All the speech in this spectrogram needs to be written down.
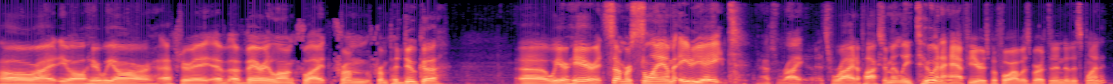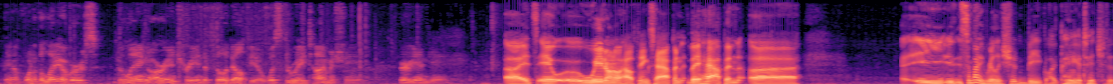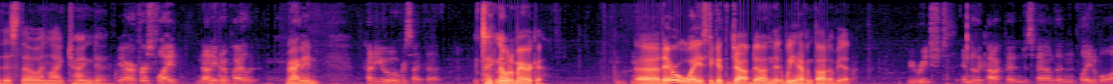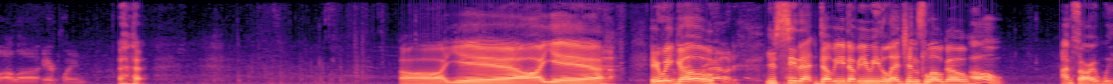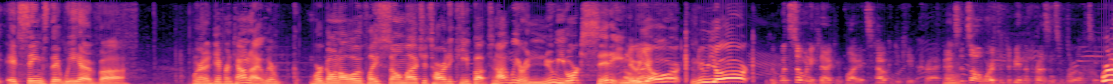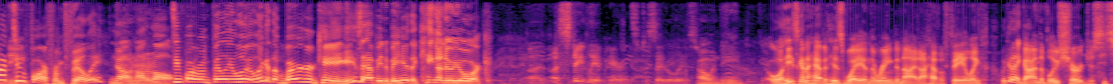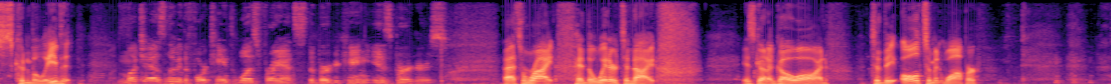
All right, you all. Here we are after a, a, a very long flight from from Paducah. Uh, we are here at SummerSlam '88. That's right. That's right. Approximately two and a half years before I was birthed into this planet. Yeah, one of the layovers delaying our entry into Philadelphia was through a time machine. Very endgame. Uh, it's it, we don't know how things happen. They happen. Uh, y- somebody really should be like paying attention to this though, and like trying to. Yeah, our first flight, not even a pilot. Right. I mean, How do you oversight that? take note, America. Uh, there are ways to get the job done that we haven't thought of yet. We reached into the cockpit and just found an inflatable a la airplane. Oh yeah, oh yeah. Here we go. Crowd. You see that WWE Legends logo? oh, I'm sorry. We it seems that we have uh, we're in a different town tonight. We're we're going all over the place so much it's hard to keep up. Tonight we are in New York City. New wow. York, New York. With so many connecting flights, how could you keep track? It's, it's all worth it to be in the presence of royalty. We're not too far from Philly. No, not at all. Too far from Philly. Look, look at the Burger King. He's happy to be here, the King of New York. Uh, a stately appearance, to say the least. Oh, indeed. Well, he's gonna have it his way in the ring tonight. I have a feeling. Look at that guy in the blue shirt. Just he just couldn't believe it. Much as Louis XIV was France, the Burger King is burgers. That's right. And the winner tonight is going to go on to the ultimate Whopper.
